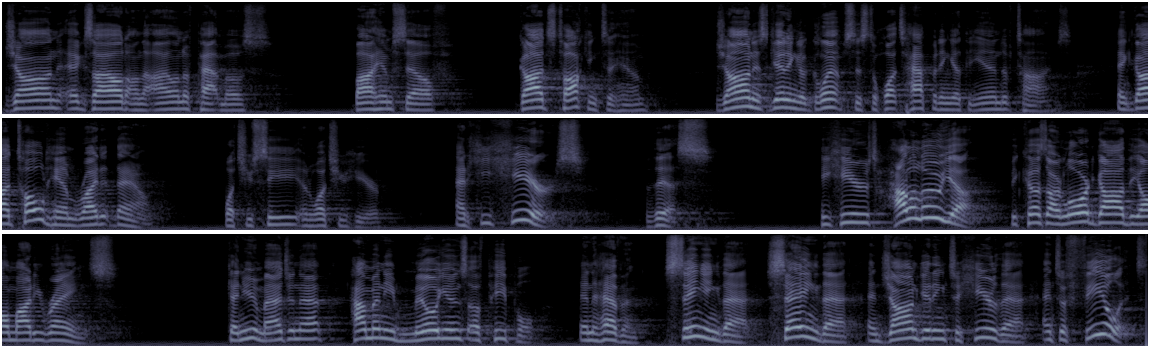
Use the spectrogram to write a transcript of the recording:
John exiled on the island of Patmos by himself. God's talking to him. John is getting a glimpse as to what's happening at the end of times. And God told him, Write it down, what you see and what you hear. And he hears this. He hears, Hallelujah, because our Lord God the Almighty reigns. Can you imagine that? How many millions of people in heaven singing that, saying that, and John getting to hear that and to feel it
